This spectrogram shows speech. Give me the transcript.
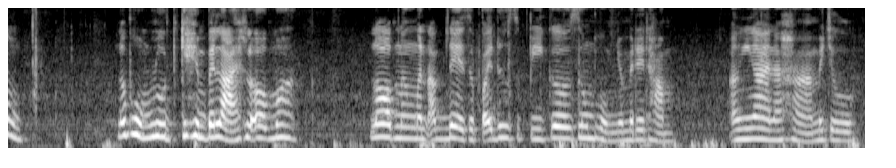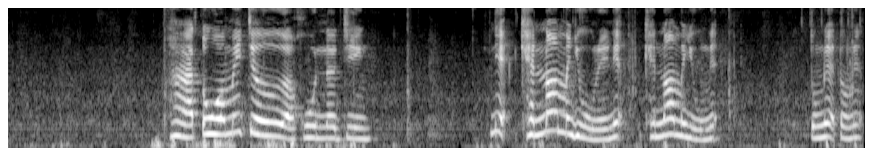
ง แล้วผมหลุดเกมไปหลายรอบมาก รอบหนึ่งมันอัปเดตสไปเดอร์สปีกเกอร์ซึ่งผมยังไม่ได้ทำเอาง่ายๆนะ หาไม่เจอ หาตัวไม่เจออะคุณนะจริง เนี่ยแคนนอนมาอยู่ในเนี่ยแคนนอนมาอยู่เนี่ย ตรงเนี้ยตรงเนี้ย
